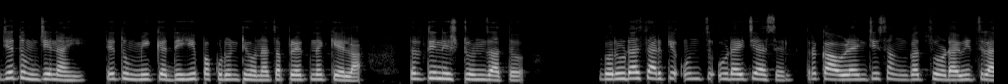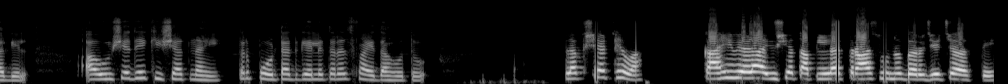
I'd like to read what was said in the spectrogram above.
जे तुमचे नाही ते तुम्ही कधीही पकडून ठेवण्याचा प्रयत्न केला तर ते निसटून जातं. गरुडासारखे उंच उडायचे असेल तर कावळ्यांची संगत सोडावीच लागेल. औषध हे खिशात नाही तर पोटात गेले तरच फायदा होतो. लक्षात ठेवा काही वेळा आयुष्यात आपल्याला त्रास होणं गरजेचे असते.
